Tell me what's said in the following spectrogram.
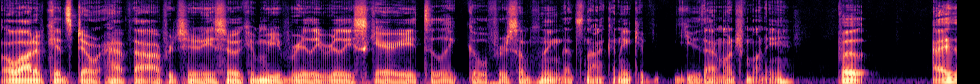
a lot of kids don't have that opportunity, so it can be really really scary to like go for something that's not going to give you that much money. But I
